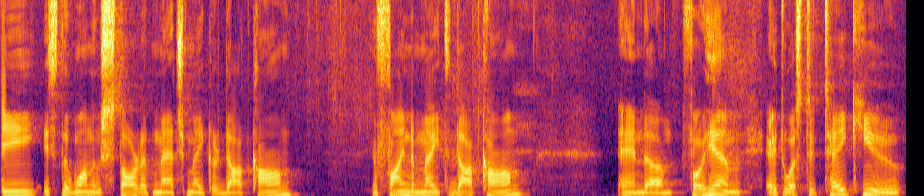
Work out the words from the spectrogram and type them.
he is the one who started matchmaker.com and findamate.com. And um, for him, it was to take you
